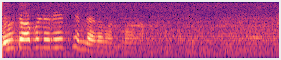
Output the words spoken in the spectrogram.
એવું તો આપણને રહે જ છે ને દાદા મહાત્મા હું તો કઈ પડે છે વ્યવહારથી જોઈએ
